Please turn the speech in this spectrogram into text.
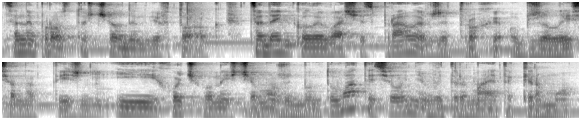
Це не просто ще один вівторок. Це день, коли ваші справи вже трохи обжилися на тижні. І хоч вони ще можуть бунтувати, сьогодні ви тримаєте кермо.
